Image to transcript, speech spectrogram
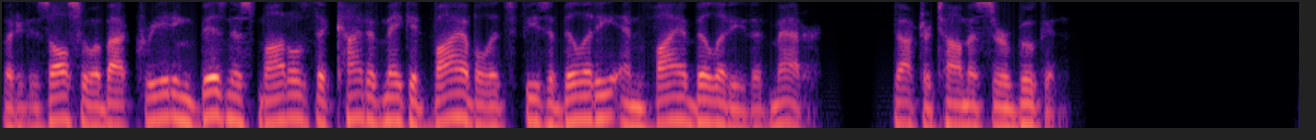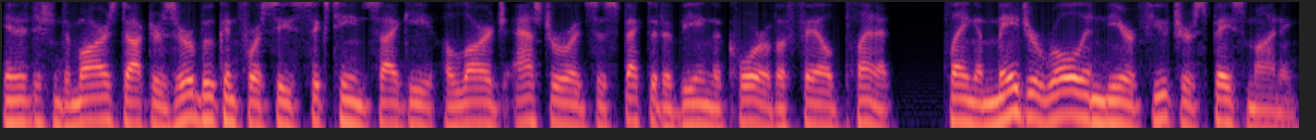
but it is also about creating business models that kind of make it viable, its feasibility and viability that matter. Dr. Thomas Zurbuchen. In addition to Mars, Dr. Zurbuchen foresees 16 Psyche, a large asteroid suspected of being the core of a failed planet, playing a major role in near future space mining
